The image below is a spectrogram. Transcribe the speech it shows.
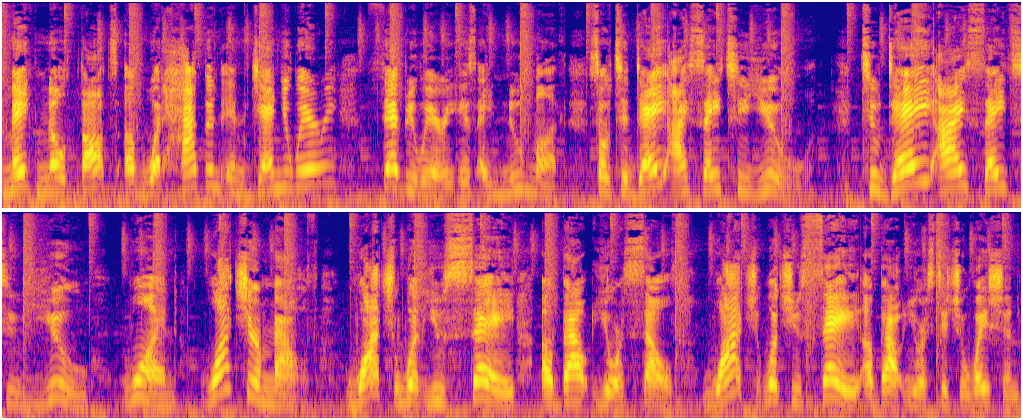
Make no thoughts of what happened in January. February is a new month. So today I say to you, today I say to you, one, watch your mouth. Watch what you say about yourself. Watch what you say about your situation.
